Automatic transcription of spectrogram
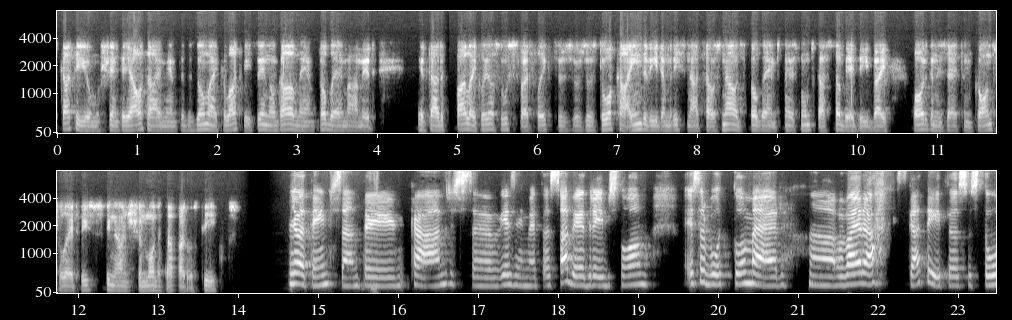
skatījumu uz šiem jautājumiem, tad es domāju, ka Latvijas viena no galvenajām problēmām ir ir tāda pārlieku liels uzsvars likts uz, uz, uz to, kā individam risināt savas naudas problēmas, nevis mums kā sabiedrībai organizēt un kontrolēt visus finanšu un monetāros tīklus. Ļoti interesanti, kā Andris uh, iezīmē to sabiedrības lomu. Es varbūt tomēr uh, vairāk skatītos uz to,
